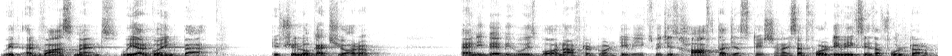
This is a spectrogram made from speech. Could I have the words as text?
with advancements, we are going back. If you look at Europe, any baby who is born after 20 weeks, which is half the gestation, I said 40 weeks is a full term,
